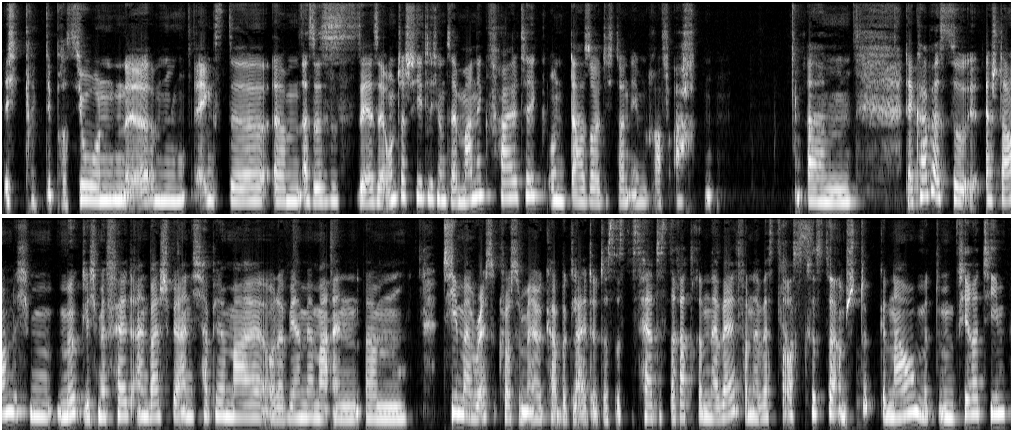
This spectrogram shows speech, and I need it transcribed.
ich kriege Depressionen, ähm, Ängste. Ähm, also es ist sehr, sehr unterschiedlich und sehr mannigfaltig und da sollte ich dann eben drauf achten. Ähm, der Körper ist so erstaunlich möglich. Mir fällt ein Beispiel ein. Ich habe ja mal, oder wir haben ja mal ein ähm, Team beim Race Across America begleitet. Das ist das härteste Radrennen der Welt von der West- zur Ostküste am Stück, genau, mit einem Viererteam.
